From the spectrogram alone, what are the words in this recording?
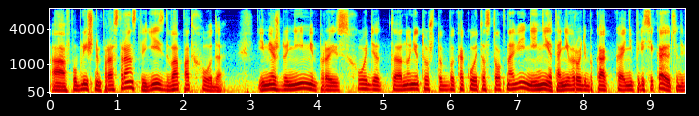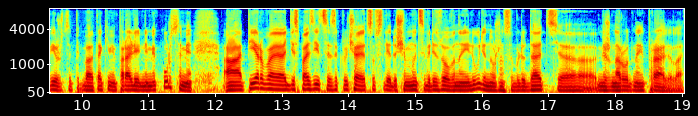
а, в публичном пространстве есть два подхода и между ними происходит, э, ну, не то чтобы какое-то столкновение, нет, они вроде бы как э, не пересекаются, движутся такими параллельными курсами. А первая диспозиция заключается в следующем. Мы цивилизованные люди, нужно соблюдать э, международные правила.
